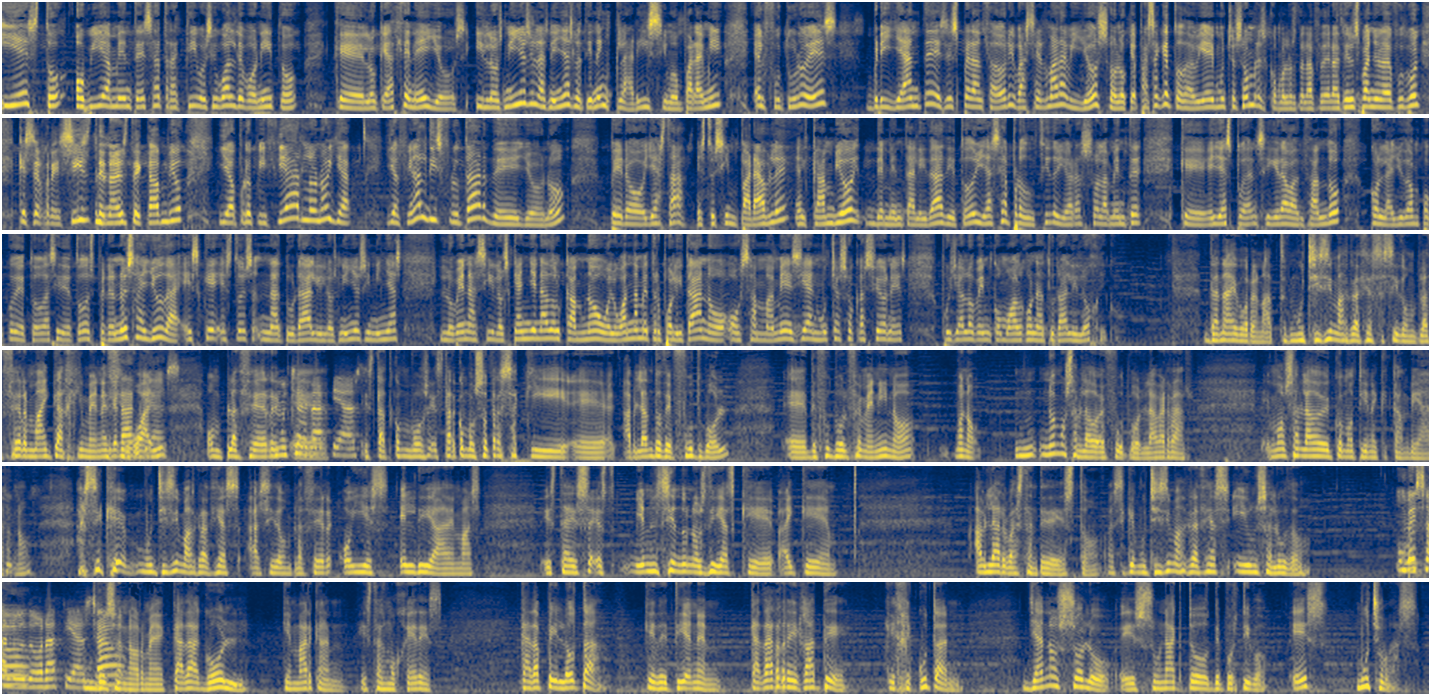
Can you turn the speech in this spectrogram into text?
y esto obviamente es atractivo, es igual de bonito que lo que hacen ellos. Y los niños y las niñas lo tienen clarísimo. Para mí el futuro es brillante, es esperanzador y va a ser maravilloso. Lo que pasa que todavía hay muchos hombres, como los de la Federación Española de Fútbol, que se resisten a este cambio y a propiciarlo, ¿no? Y, y al final disfrutar de ello, ¿no? pero ya está, esto es imparable, el cambio de mentalidad y de todo ya se ha producido y ahora solamente que ellas puedan seguir avanzando con la ayuda un poco de todas y de todos, pero no es ayuda, es que esto es natural y los niños y niñas lo ven así, los que han llenado el Camp Nou, el Wanda Metropolitano o San Mamés ya en muchas ocasiones, pues ya lo ven como algo natural y lógico. Danae Boronat, muchísimas gracias, ha sido un placer. Maika Jiménez, igual, un placer Muchas eh, gracias. Estar, con vos, estar con vosotras aquí eh, hablando de fútbol, eh, de fútbol femenino. Bueno, no hemos hablado de fútbol, la verdad. Hemos hablado de cómo tiene que cambiar, ¿no? Así que muchísimas gracias, ha sido un placer. Hoy es el día, además. Esta es, vienen siendo unos días que hay que hablar bastante de esto. Así que muchísimas gracias y un saludo. Un, beso. saludo, gracias. Un beso enorme. Cada gol que marcan estas mujeres, cada pelota que detienen, cada regate que ejecutan, ya no solo es un acto deportivo, es mucho más.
